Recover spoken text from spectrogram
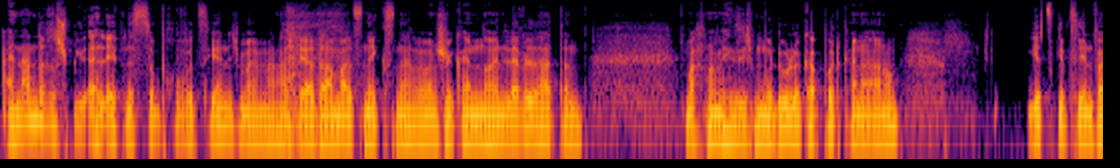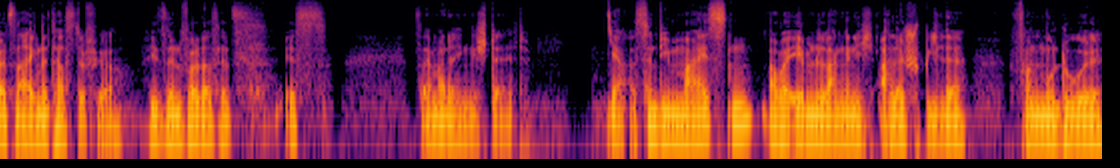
ein anderes Spielerlebnis zu provozieren. Ich meine, man hat ja damals nichts, ne? Wenn man schon keinen neuen Level hat, dann macht man wegen sich Module kaputt, keine Ahnung. Jetzt gibt es jedenfalls eine eigene Taste für. Wie sinnvoll das jetzt ist, sei mal dahingestellt. Ja, es sind die meisten, aber eben lange nicht alle Spiele von Modul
